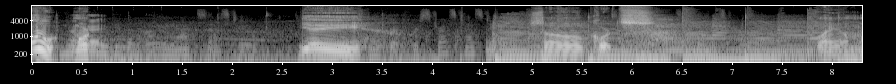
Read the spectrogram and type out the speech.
Milestone. Ooh! You More. have been given early access to Yay! temperate for stress testing. So, quartz. MAM.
